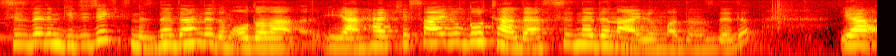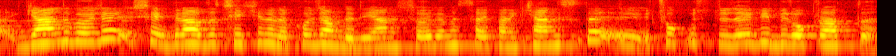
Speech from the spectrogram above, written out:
siz dedim gidecektiniz. Neden dedim odadan yani herkes ayrıldı otelden. Siz neden ayrılmadınız dedim. Ya geldi böyle şey biraz da çekinerek hocam dedi yani söyleme sahip hani kendisi de e, çok üst düzey bir bürokrattı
